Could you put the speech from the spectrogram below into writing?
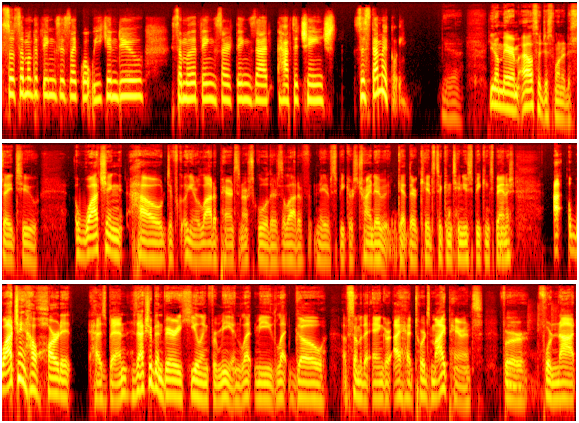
so some of the things is like what we can do some of the things are things that have to change systemically yeah. You know, Miriam, I also just wanted to say, too, watching how difficult, you know, a lot of parents in our school, there's a lot of native speakers trying to get their kids to continue speaking Spanish. I, watching how hard it has been has actually been very healing for me and let me let go of some of the anger I had towards my parents for mm. for not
